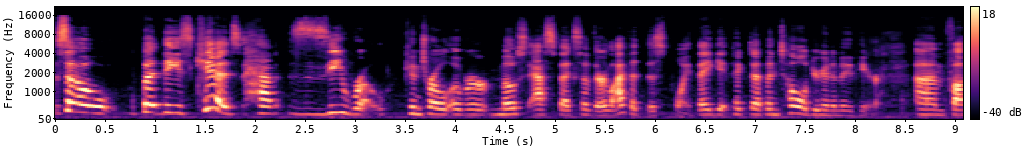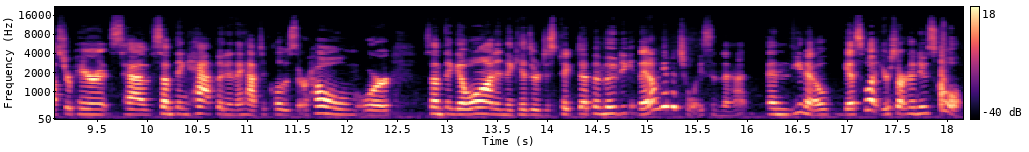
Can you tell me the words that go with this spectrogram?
So, but these kids have zero control over most aspects of their life at this point. They get picked up and told you're going to move here. Um, foster parents have something happen and they have to close their home or something go on and the kids are just picked up and moved again. They don't give a choice in that. And you know, guess what? You're starting a new school.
